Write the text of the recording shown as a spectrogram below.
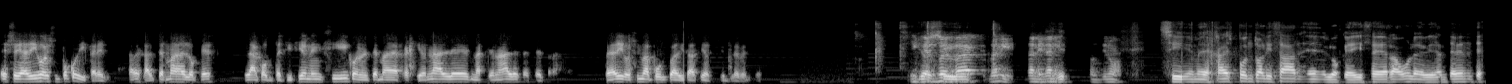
eso ya digo, es un poco diferente, ¿sabes? Al tema de lo que es la competición en sí, con el tema de regionales, nacionales, etcétera. Pero digo, es una puntualización simplemente. Y que es verdad, Dani, Dani, Dani, continúa. Si me dejáis puntualizar eh, lo que dice Raúl, evidentemente,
